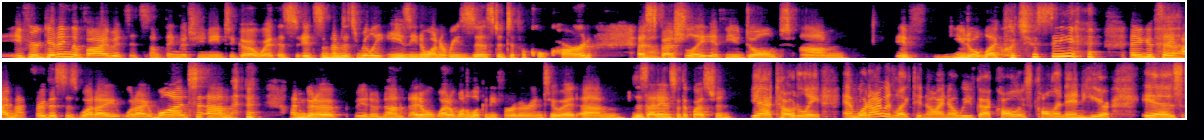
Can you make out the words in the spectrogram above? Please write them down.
if you're getting the vibe, it's it's something that you need to go with. It's it's sometimes it's really easy to want to resist a difficult card, yeah. especially if you don't um, if you don't like what you see. And you could say i'm not sure this is what i what i want. Um, i'm gonna you know not i don't i don't want to look any further into it. Um, does that answer the question? Yeah totally. And what i would like to know i know we've got callers calling in here is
